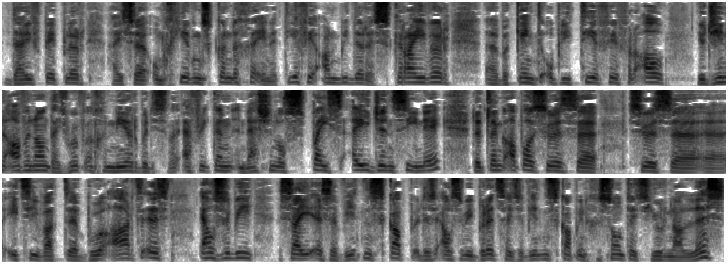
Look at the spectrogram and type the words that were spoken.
Dave Peppler, hy's 'n omgewingskundige en 'n TV-aanbieder aanbieder, 'n skrywer, uh, bekend op die TV veral Eugene Avenant, hy's hoofingenieur by die South African National Space Agency, né? Dit klink appels soos uh, soos uh, uh, ietsie wat uh, boaards is. Elsabie, sy is 'n wetenskap, dis Elsabie Brits, sy's 'n wetenskap en gesondheidsjoernalis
